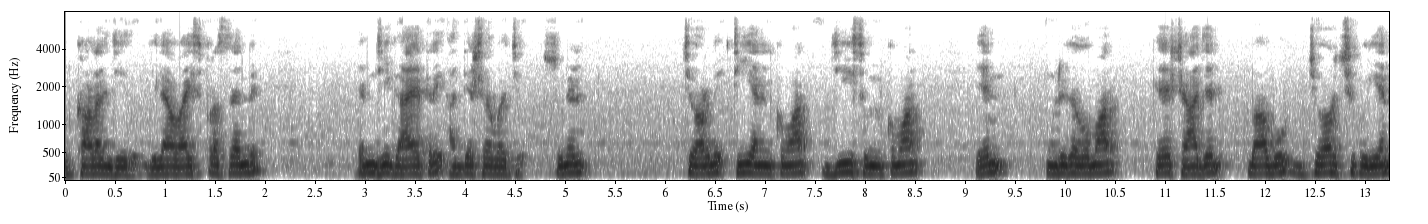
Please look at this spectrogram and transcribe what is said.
ഉദ്ഘാടനം ചെയ്തു. ജില്ലാ vice president M G Gayathri അധ്യക്ഷത വഹിച്ചു. Sunil George T Anilkumar G Sunilkumar N Murukakumar K Shajan Babu George Kurian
